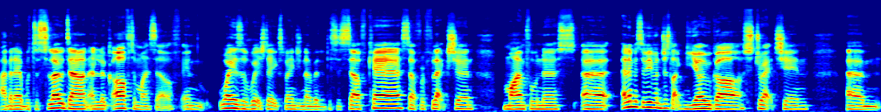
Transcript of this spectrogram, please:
I've been able to slow down and look after myself in ways of which they explained, you know, whether this is self care, self reflection, mindfulness, uh, elements of even just like yoga, stretching, um,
